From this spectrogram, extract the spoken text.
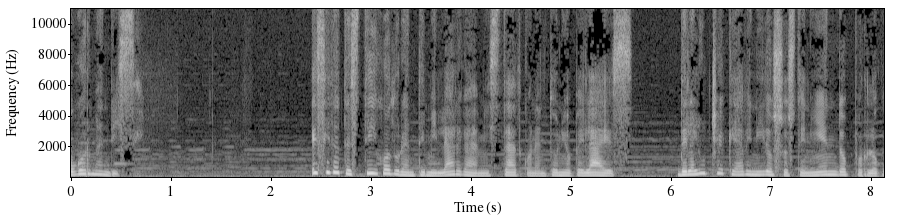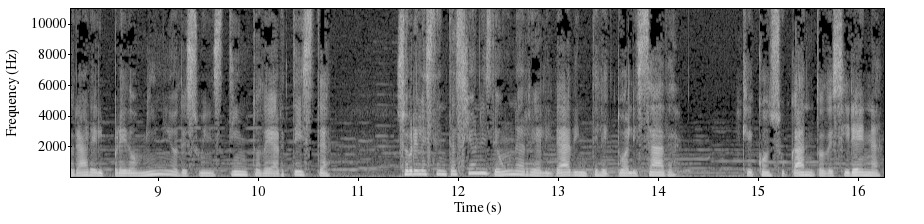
O'Gorman dice, He sido testigo durante mi larga amistad con Antonio Peláez de la lucha que ha venido sosteniendo por lograr el predominio de su instinto de artista sobre las tentaciones de una realidad intelectualizada que con su canto de sirena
